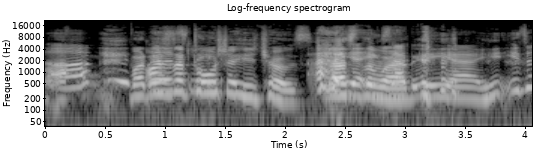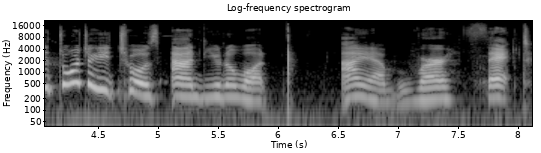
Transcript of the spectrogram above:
Uh, But it's the torture he chose. That's yeah, the word. yeah, he, it's a torture he chose, and you know what? I am worth it.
